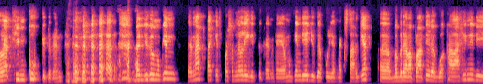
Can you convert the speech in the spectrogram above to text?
let him cook gitu kan. Dan juga mungkin Ten Hag take it personally gitu kan kayak mungkin dia juga punya next target. Uh, beberapa pelatih udah gue kalahin nih di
